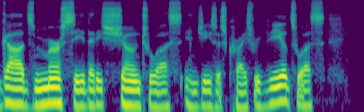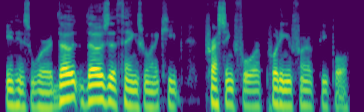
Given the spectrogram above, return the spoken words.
God's mercy that He's shown to us in Jesus Christ, revealed to us in His Word. Those those are the things we want to keep pressing for, putting in front of people,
